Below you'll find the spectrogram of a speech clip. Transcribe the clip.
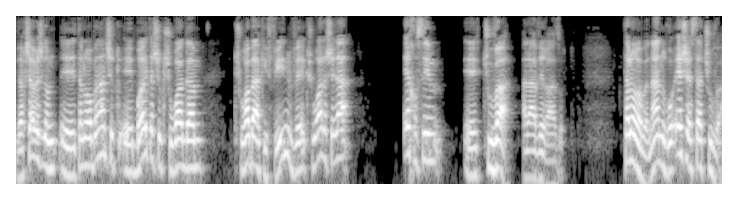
ועכשיו יש גם תנו רבנן, ברייתא שקשורה גם, קשורה בעקיפין, וקשורה לשאלה איך עושים תשובה על העבירה הזאת. תנו רבנן, רואה שעשה תשובה,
